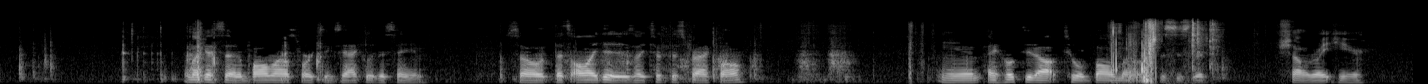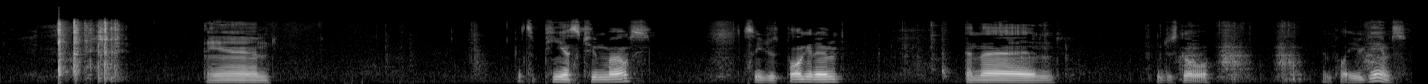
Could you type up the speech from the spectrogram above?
And like I said, a ball mouse works exactly the same. So that's all I did is I took this trackball and I hooked it up to a ball mouse. This is the shell right here. And it's a PS2 mouse. So you just plug it in and then you just go and play your games.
